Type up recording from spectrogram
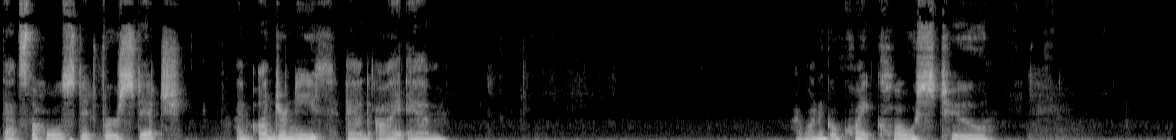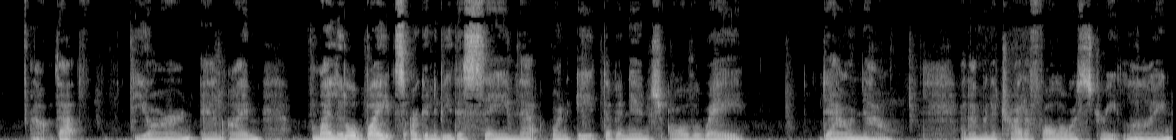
That's the whole stitch, first stitch. I'm underneath and I am I want to go quite close to uh, that yarn and I'm my little bites are going to be the same that one eighth of an inch all the way down now and I'm going to try to follow a straight line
